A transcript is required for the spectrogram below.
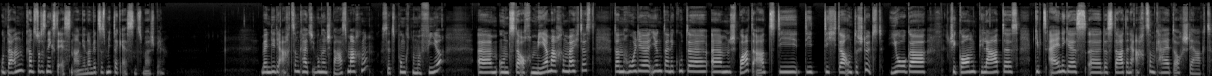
Und dann kannst du das nächste Essen angehen. Dann wird es das Mittagessen zum Beispiel. Wenn dir die Achtsamkeitsübungen Spaß machen, das ist jetzt Punkt Nummer 4, ähm, und da auch mehr machen möchtest, dann hol dir irgendeine gute ähm, Sportart, die, die dich da unterstützt. Yoga, Qigong, Pilates, gibt es einiges, äh, das da deine Achtsamkeit auch stärkt.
